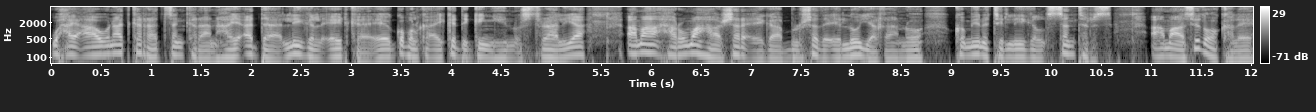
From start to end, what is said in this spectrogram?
Waxay caawinaad ka raadsan karaan hay'adda legal aidka ee gobolka ay ka degan yihiin australia ama xarumaha sharciga bulshada ee loo yaqaano community legal centers ama sidoo kale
